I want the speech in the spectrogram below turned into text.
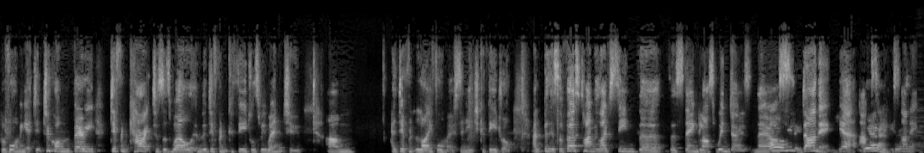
performing it. It took on very different characters as well in the different cathedrals we went to. Um, a different life almost in each cathedral and but it's the first time that i've seen the the stained glass windows and they are oh, really? stunning yeah absolutely yeah, yeah. stunning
